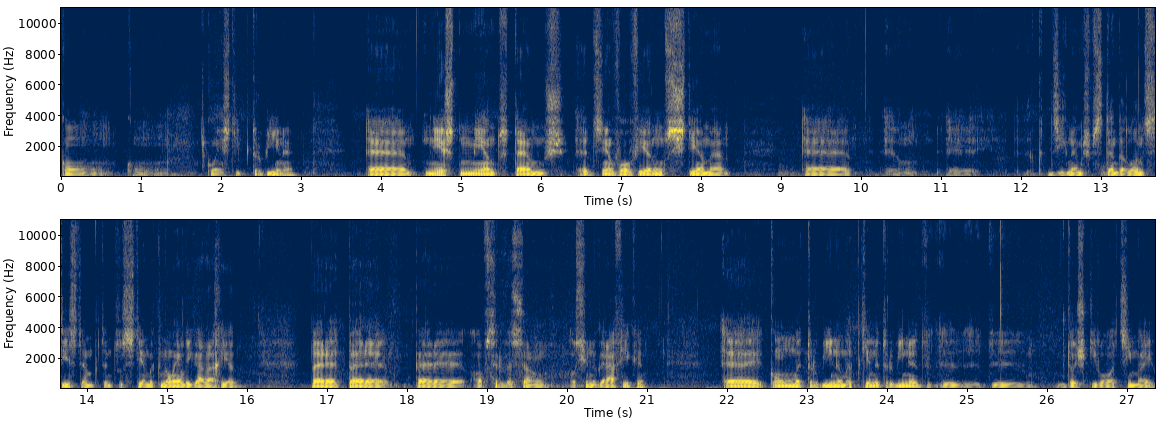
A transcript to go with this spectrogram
com, com, com, este tipo de turbina. neste momento estamos a desenvolver um sistema que designamos standalone system, portanto um sistema que não é ligado à rede, para, para, para observação oceanográfica uh, com uma turbina, uma pequena turbina de, de 2,5 kW,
